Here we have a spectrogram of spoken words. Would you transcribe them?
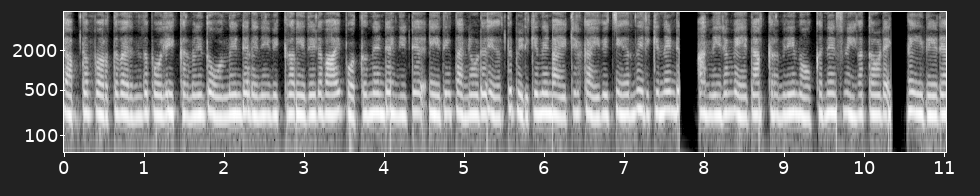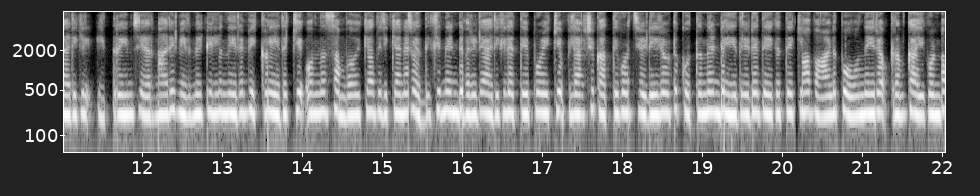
ശബ്ദം പുറത്തു വരുന്നത് പോലെ വിക്രമിന് തോന്നുന്നുണ്ട്. ഉടനെ വിക്രം വേദയുടെ വായി പൊത്തുന്നുണ്ട്. എന്നിട്ട് വേദയെ തന്നോട് ചേർത്ത് പിടിക്കുന്നുണ്ട്. വയറ്റിൽ കൈവച്ച് ചേർന്നിരിക്കുന്നുണ്ട്. അന്നേരം വേദ വിക്രമിനെ നോക്കുന്ന സ്നേഹത്തോടെ വേദയുടെ അരികിൽ ഇത്രയും ചേർന്നാരും ഇരുന്നിട്ടില്ല. നേരം വിക്രം വേദയ്ക്ക് ഒന്നും സംഭവിക്കാതിരിക്കാൻ ശ്രദ്ധിക്കുന്നുണ്ട്. അവരുടെ അരികിൽ എത്തിയപ്പോഴേക്ക് അഭിലാഷ് കത്തികൊണ്ട് ചെടിയിലോട്ട് കുത്തുന്നുണ്ട്. വേദയുടെ ദേഹത്തേക്ക് ആ വാൾ പോകുന്നേരം വിക്രം കൈകൊണ്ട്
